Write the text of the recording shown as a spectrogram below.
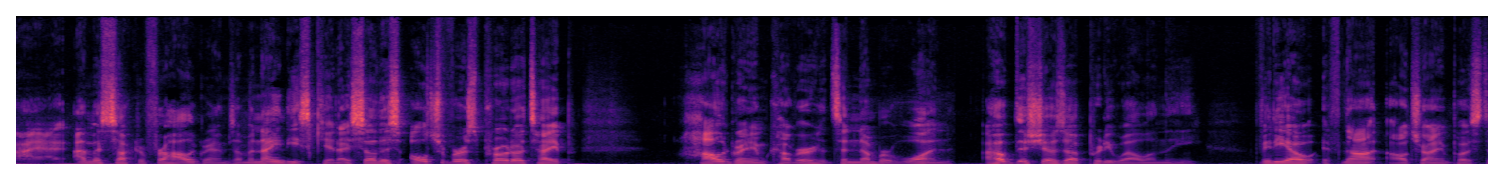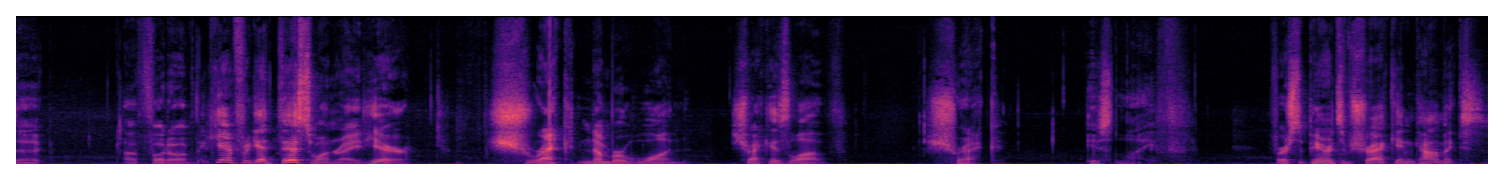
I, I'm a sucker for holograms. I'm a 90s kid. I saw this Ultraverse prototype hologram cover. It's a number one. I hope this shows up pretty well on the video. If not, I'll try and post a, a photo of it. I can't forget this one right here. Shrek number one. Shrek is love. Shrek is life. First appearance of Shrek in comics.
